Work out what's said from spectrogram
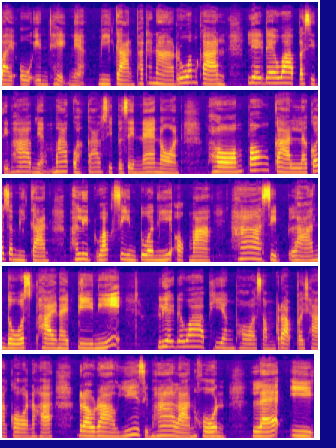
BioNTech เนี่ยมีการพัฒนาร่วมกัน เรียกได้ว่าประสิทธิภาพเนี่ยมากกว่า 90%แน่นอน พร้อมป้องกันแล้วก็จะมีการผลิตวัคซีนตัวนี้ออกมา 50 ล้านโดสภายในปีนี้ เรียกได้ว่าเพียงพอสำหรับประชากรนะคะ ราวๆ 25 ล้านคน และอีก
